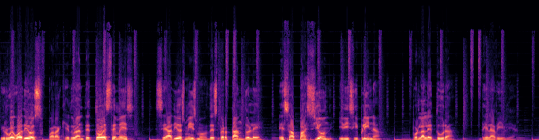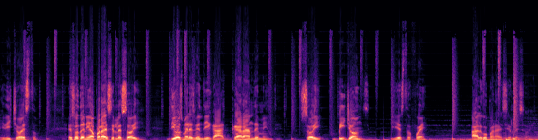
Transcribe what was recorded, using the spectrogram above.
Y ruego a Dios para que durante todo este mes sea Dios mismo despertándole esa pasión y disciplina por la lectura de la Biblia. Y dicho esto, eso tenía para decirles hoy. Dios me les bendiga grandemente. Soy B. Jones y esto fue algo para decirles hoy.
